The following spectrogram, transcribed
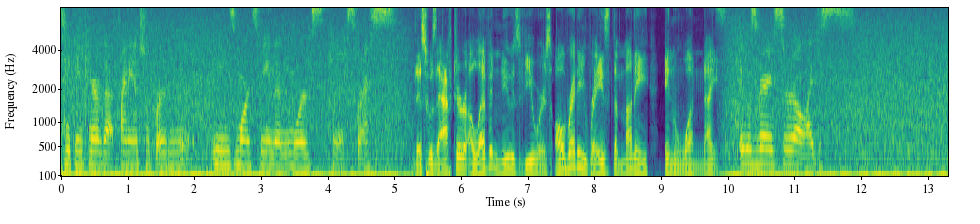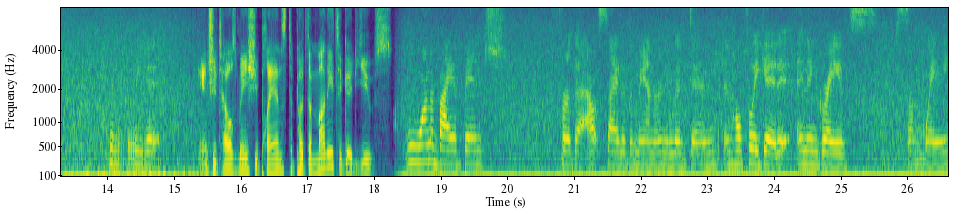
Taking care of that financial burden means more to me than words can express. This was after 11 News viewers already raised the money in one night. It was very surreal. I just couldn't believe it. And she tells me she plans to put the money to good use. We want to buy a bench for the outside of the manor he lived in and hopefully get it an engraved some way.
